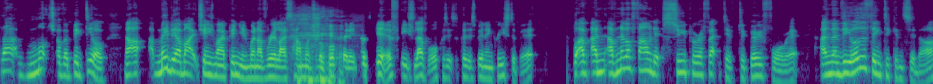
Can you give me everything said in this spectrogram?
that much of a big deal. Now, maybe I might change my opinion when I've realized how much of a buff that it does give each level because it's because it's been increased a bit. But I've I've never found it super effective to go for it. And then the other thing to consider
